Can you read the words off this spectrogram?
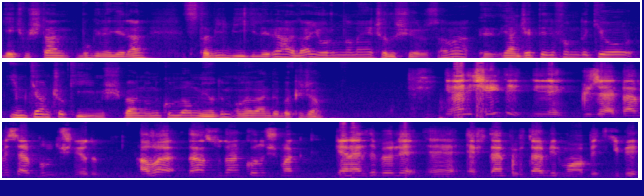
geçmişten bugüne gelen stabil bilgileri hala yorumlamaya çalışıyoruz. Ama e, yani cep telefonundaki o imkan çok iyiymiş. Ben onu kullanmıyordum. Ona ben de bakacağım. Yani şey de e, güzel. Ben mesela bunu düşünüyordum. Havadan sudan konuşmak genelde böyle e, eften püften bir muhabbet gibi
